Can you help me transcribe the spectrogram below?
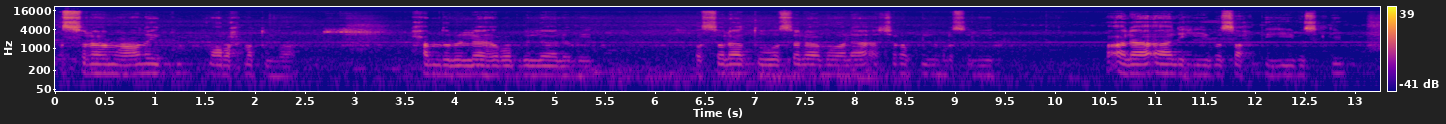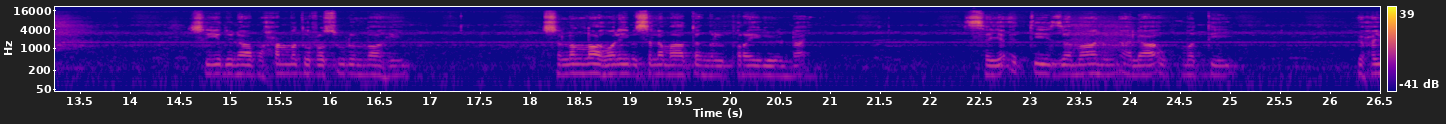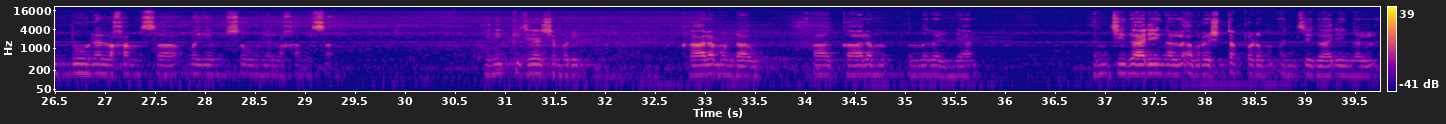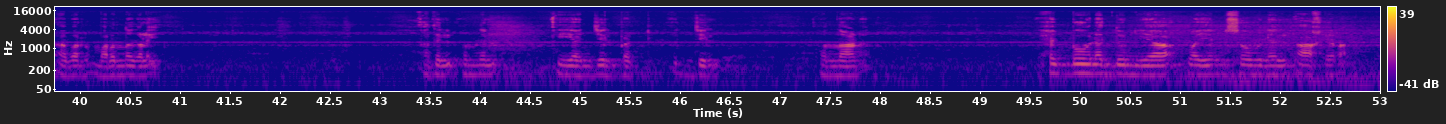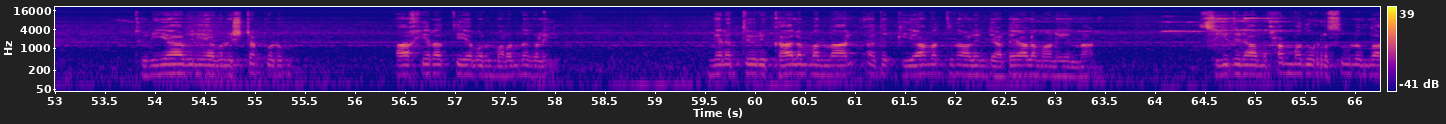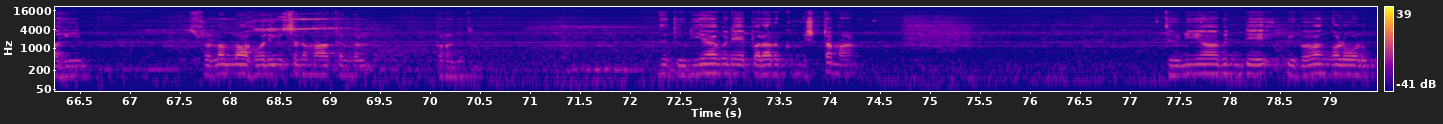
السلام عليكم ورحمة الله الحمد لله رب العالمين والصلاة والسلام على أشرف المرسلين وعلى آله وصحبه وسلم سيدنا محمد رسول الله സല്ലല്ലാഹു അലൈഹി വസല്ലമ തങ്ങൾ പറയുകയുണ്ടായി സയഅത്തി സമാനുൻ അലാ ഉമ്മത്തി യുഹിബ്ബൂനൽ ഹംസ വയംസൂനൽ ഹംസ എനിക്ക് ശേഷം ഒരു കാലമുണ്ടാകും. ആ കാലം വന്നു കഴിഞ്ഞാൽ അഞ്ച് കാര്യങ്ങൾ അവർ ഇഷ്ടപ്പെടും അഞ്ച് കാര്യങ്ങൾ അവർ മറന്നുകളയും അതിൽ ഒന്നിൽ ഈ അഞ്ചിൽ പെട്ട് അഞ്ചിൽ ഒന്നാണ്. ഹെബ്ബൂന ദുനിയ വയൻസൂനൽ ആഹിറ ദുനിയാവിനെ അവർ ഇഷ്ടപ്പെടും ആഹിറത്തെ അവർ മറന്നുകളയും ഇങ്ങനത്തെ ഒരു കാലം വന്നാൽ അത് കിയാമത്ത് നാളിന്റെ അടയാളമാണ് എന്നാണ് സീദിന മുഹമ്മദുർ റസൂലുല്ലാഹി സ്വല്ലല്ലാഹു അലൈഹി വസല്ലമ തങ്ങൾ പറഞ്ഞത്. ഇത് ദുനിയാവിനെ പലർക്കും ഇഷ്ടമാണ്. ദുനിയാവിന്റെ വിഭവങ്ങളോടും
